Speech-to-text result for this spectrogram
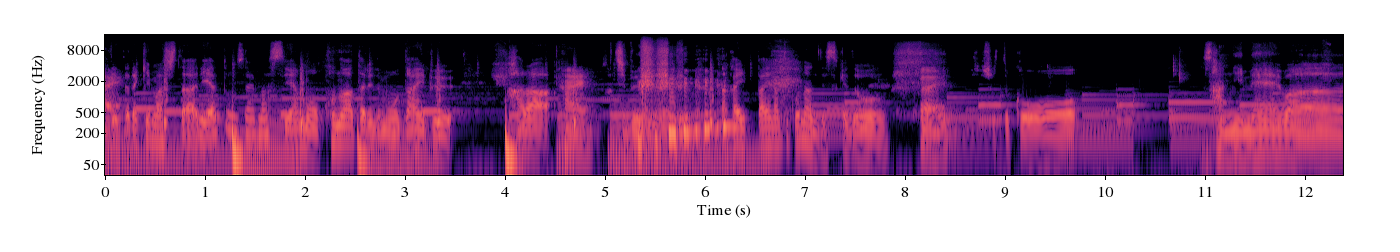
えていただきました、はい、ありがとうございます。いや、もうこの辺りでもうだいぶ腹、はい、自分でお腹いっぱいなとこなんですけど、はい、ちょっとこう、3人目は、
